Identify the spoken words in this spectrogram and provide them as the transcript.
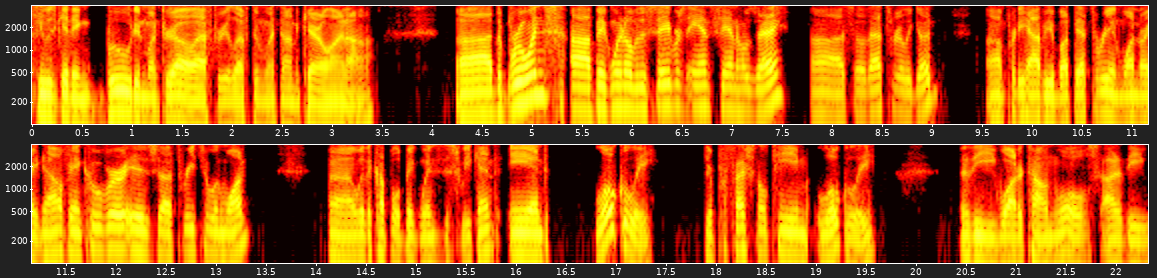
he was getting booed in Montreal after he left and went down to Carolina. Huh? Uh, the Bruins, uh, big win over the Sabres and San Jose. Uh, so that's really good. I'm pretty happy about that. Three and one right now. Vancouver is uh, three, two, and one uh, with a couple of big wins this weekend. And locally, your professional team locally, the Watertown Wolves out of the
